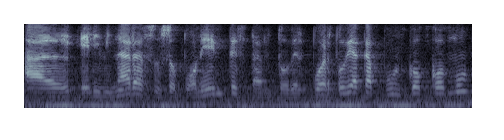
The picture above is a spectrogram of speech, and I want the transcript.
al eliminar a sus oponentes tanto del puerto de Acapulco como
